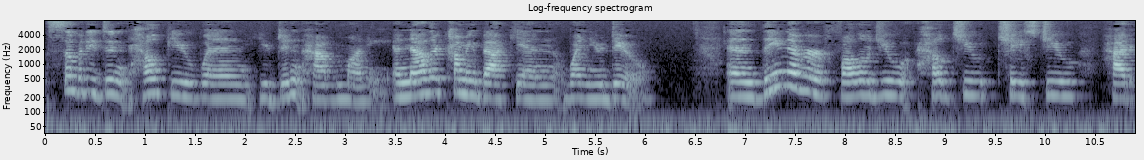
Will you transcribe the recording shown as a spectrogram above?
somebody didn't help you when you didn't have money, and now they're coming back in when you do. And they never followed you, helped you, chased you, had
